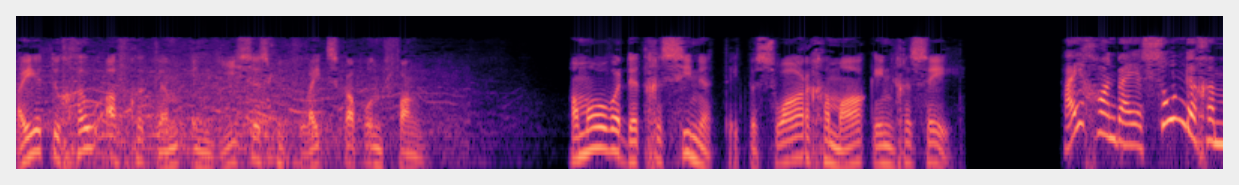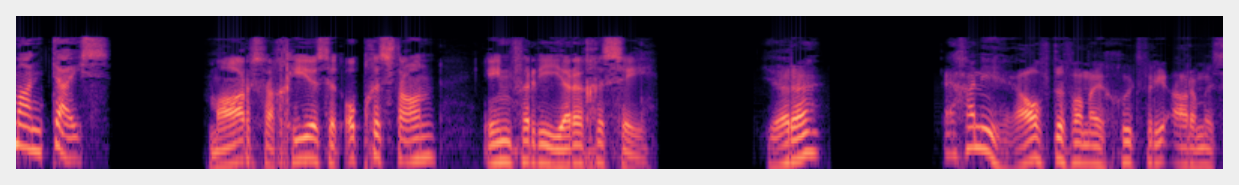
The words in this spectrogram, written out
Hy het toe gou afgeklim en Jesus met blydskap ontvang. Almal wat dit gesien het, het beswaar gemaak en gesê: Hy gaan by 'n sondige man tuis. Maar Saggeus het opgestaan en vir die Here gesê: Here, Ek gaan die helfte van my goed vir die armes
